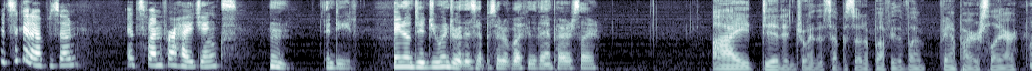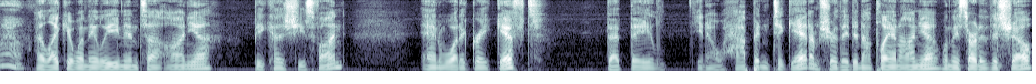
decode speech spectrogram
it's a good episode. It's fun for hijinks. Indeed. Daniel, did you enjoy this episode of Buffy the Vampire Slayer? I did enjoy this episode of Buffy the Va- Vampire Slayer. Wow. I like it when they lean into Anya because she's fun, and what a great gift that they, you know, happened to get. I'm sure they did not plan Anya when they started this show,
